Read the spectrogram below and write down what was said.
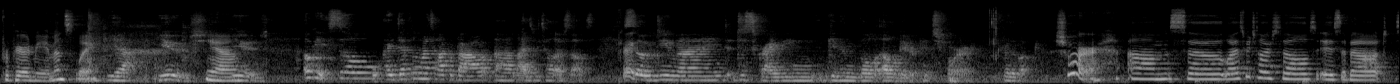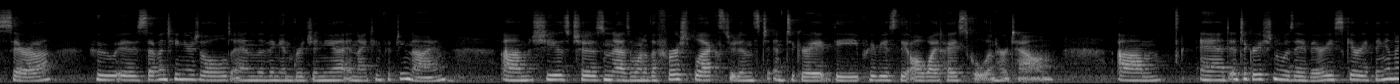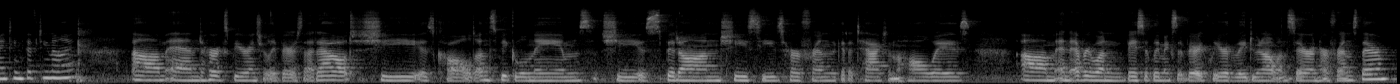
prepared me immensely. Yeah. Huge. Yeah. Huge. Okay, so I definitely want to talk about uh, lies we tell ourselves. Great. So, do you mind describing, giving a little elevator pitch for for the book? Sure. Um, so, Lies We Tell Ourselves is about Sarah, who is 17 years old and living in Virginia in 1959. Um, she is chosen as one of the first black students to integrate the previously all white high school in her town. Um, and integration was a very scary thing in 1959. Um, and her experience really bears that out. She is called unspeakable names. She is spit on. She sees her friends get attacked in the hallways. Um, and everyone basically makes it very clear that they do not want Sarah and her friends there.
